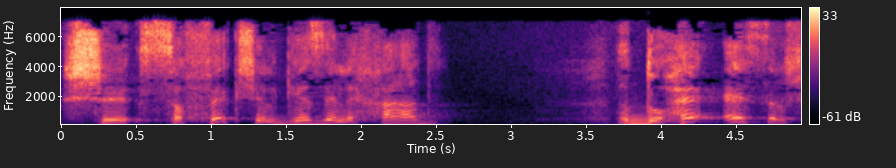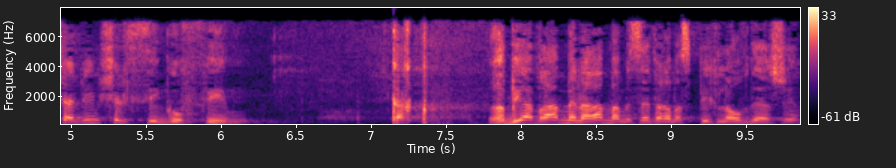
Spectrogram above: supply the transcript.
שספק של גזל אחד דוחה עשר שנים של סיגופים. כך, רבי אברהם בן הרמב"ם בספר המספיק לעובדי השם.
